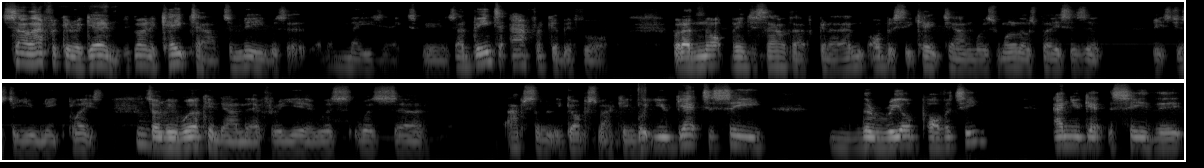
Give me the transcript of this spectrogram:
South Africa again, going to Cape Town to me was a, an amazing experience. I'd been to Africa before, but I'd not been to South Africa. And obviously, Cape Town was one of those places that it's just a unique place. Mm. So to be working down there for a year was was uh, absolutely gobsmacking. But you get to see the real poverty, and you get to see the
